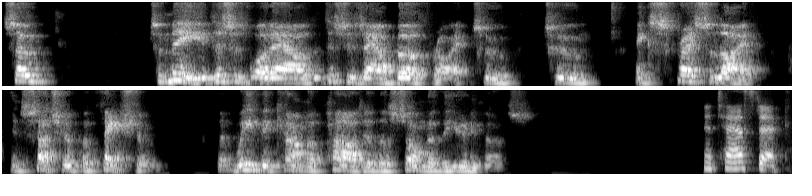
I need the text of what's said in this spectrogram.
So, to me, this is what our this is our birthright to to express life in such a perfection that we become a part of the song of the universe. Fantastic.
